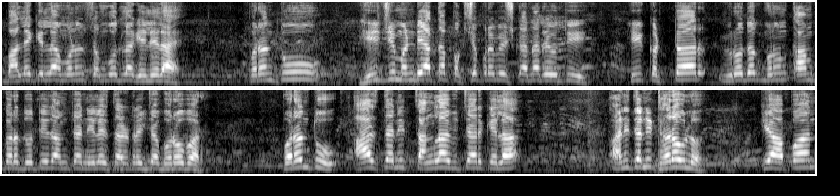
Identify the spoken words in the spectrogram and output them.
बालेकिल्ला म्हणून संबोधला गेलेला आहे. परंतु ही जी मंडळी आता पक्षप्रवेश करणारी होती ही कट्टर विरोधक म्हणून काम करत होती आमच्या निलेश ताटरेंच्या बरोबर. परंतु आज त्यांनी चांगला विचार केला आणि त्यांनी ठरवलं की आपण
